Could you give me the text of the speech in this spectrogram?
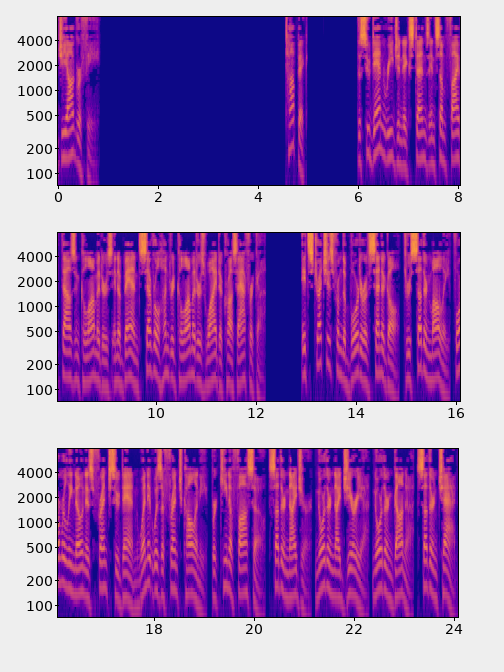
Geography the Sudan region extends in some 5,000 kilometers in a band several hundred kilometers wide across Africa. It stretches from the border of Senegal, through southern Mali formerly known as French Sudan when it was a French colony, Burkina Faso, southern Niger, northern Nigeria, northern Ghana, southern Chad,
